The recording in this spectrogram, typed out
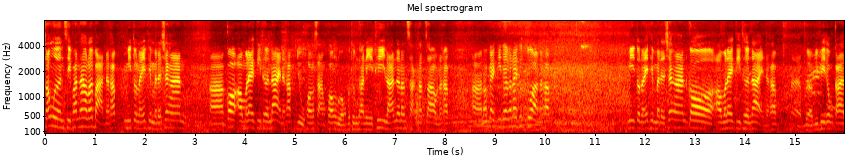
สองหมื่นสี่พันห้าร้อยบาทนะครับมีตัวไหนที่ไม่ได้ใช้งานอ่าก็เอามาแลกตีเทิร์นได้นะครับ อยู่คลองสามคลองหลวงปทุมธานีที่ร้านนรันศักดิ์ทับเจ้านะครับอ่าเราแลกตีเทิร์นก็ได้ทุกตัวนะครับ มีตัวไหนที่ไม่ได้ใช้งานก็เอามาแลกตีเทิร์นได้นะครับเผื่อพี่ๆต้องการ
